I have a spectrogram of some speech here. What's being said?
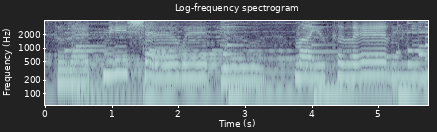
So let me share with you my ukulele.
